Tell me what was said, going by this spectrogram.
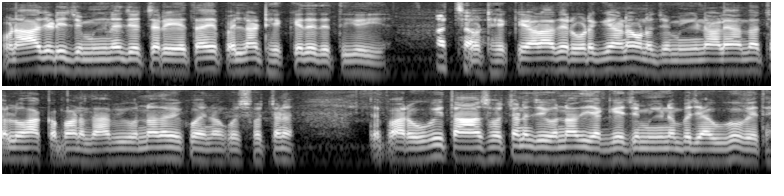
ਹੁਣ ਆ ਜਿਹੜੀ ਜ਼ਮੀਨ ਹੈ ਜਿਹ ਚ ਰੇਤ ਹੈ ਇਹ ਪਹਿਲਾਂ ਠੇਕੇ ਤੇ ਦਿੱਤੀ ਹੋਈ ਹੈ। ਅੱਛਾ। ਠੇਕੇ ਵਾਲਾ ਤੇ ਰੁੜ ਗਿਆ ਨਾ ਹੁਣ ਜ਼ਮੀਨ ਵਾਲਿਆਂ ਦਾ ਚਲੋ ਹੱਕ ਬਣਦਾ ਵੀ ਉਹਨਾਂ ਦਾ ਵੀ ਕੋਈ ਨਾ ਕੋਈ ਸੋਚਣ ਤੇ ਪਰ ਉਹ ਵੀ ਤਾਂ ਸੋਚਣ ਜੇ ਉਹਨਾਂ ਦੀ ਅੱਗੇ ਜ਼ਮੀਨ ਬਜਾਊ ਹੋਵੇ ਤੇ।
